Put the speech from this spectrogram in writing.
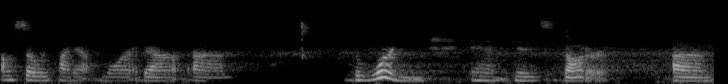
Also, we find out more about um, the warden and his daughter. Um,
